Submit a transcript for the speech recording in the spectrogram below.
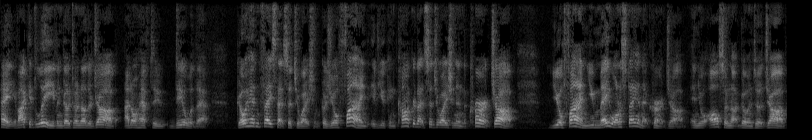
hey, if I could leave and go to another job, I don't have to deal with that. Go ahead and face that situation because you'll find if you can conquer that situation in the current job, you'll find you may want to stay in that current job and you'll also not go into a job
